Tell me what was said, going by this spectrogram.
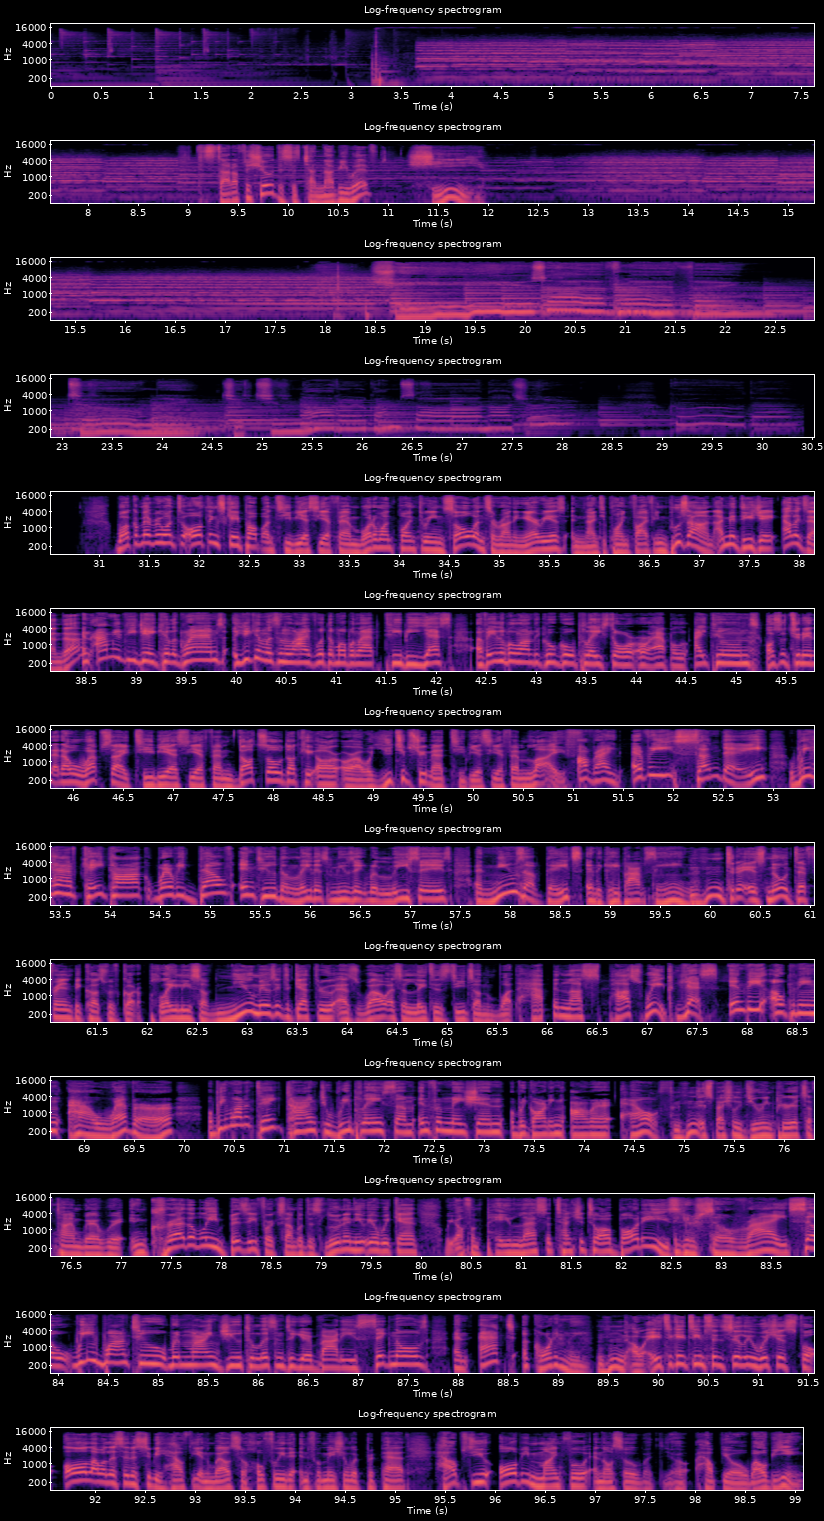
To start off the show, this is Channabi with She. She's Welcome everyone to All Things K-pop on TBS EFM 101.3 in Seoul and surrounding areas and 90.5 in Busan. I'm your DJ Alexander. And I'm your DJ Kilograms. You can listen live with the mobile app TBS, available on the Google Play Store or Apple iTunes. Also tune in at our website tbsefm.so.kr or our YouTube stream at tbsefm live. All right, every Sunday we have K Talk where we delve into the latest music releases and news updates in the K-pop scene. Hmm, Today is no different because we've got a playlist of new music to get through as well as the latest deeds on what happened last past week. Yes, in the opening, however, we want to take time to replay some information regarding our health. Mhm, Especially during periods of time where we're incredibly busy. For example, this Lunar New Year weekend, we often pay less attention to our bodies. You're so right. So we want to remind you to listen to your body's signals and act accordingly. Mhm, Our ATK team sincerely wishes for all our listeners to be healthy and well. So hopefully the information we've prepared helps you all be mindful and also help your well-being.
